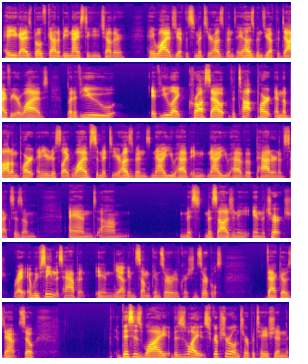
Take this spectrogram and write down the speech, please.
hey, you guys both got to be nice to each other. Hey, wives, you have to submit to your husbands. Hey, husbands, you have to die for your wives. But if you if you like cross out the top part and the bottom part and you're just like wives submit to your husbands now you have in now you have a pattern of sexism and um, mis- misogyny in the church right and we've seen this happen in Yep. in some conservative christian circles that goes down so this is why this is why scriptural interpretation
